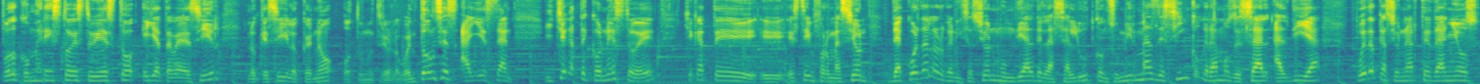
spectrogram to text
¿puedo comer esto, esto y esto? Ella te va a decir lo que sí y lo que no, o tu nutriólogo. Entonces, ahí están. Y chécate con esto, ¿eh? Chécate eh, esta información. De acuerdo a la Organización Mundial de la Salud, consumir más de 5 gramos de sal al día puede ocasionarte daños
